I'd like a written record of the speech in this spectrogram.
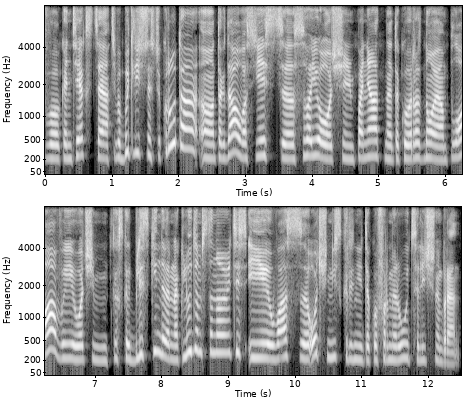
в контексте, типа, быть личностью круто, э, тогда у вас есть э, свое очень понятное такое родное амплуа, вы очень, как сказать, близки, наверное, к людям становитесь, и у вас очень искренний такой формируется личный бренд.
